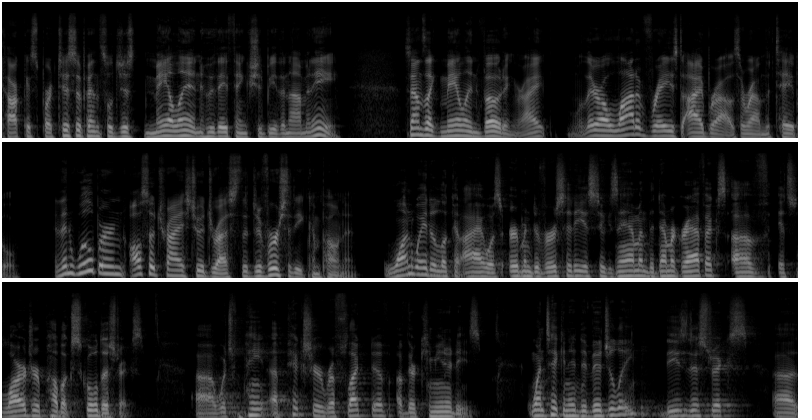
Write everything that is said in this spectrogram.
Caucus participants will just mail in who they think should be the nominee. Sounds like mail in voting, right? Well, there are a lot of raised eyebrows around the table. And then Wilburn also tries to address the diversity component. One way to look at Iowa's urban diversity is to examine the demographics of its larger public school districts, uh, which paint a picture reflective of their communities. When taken individually, these districts uh,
